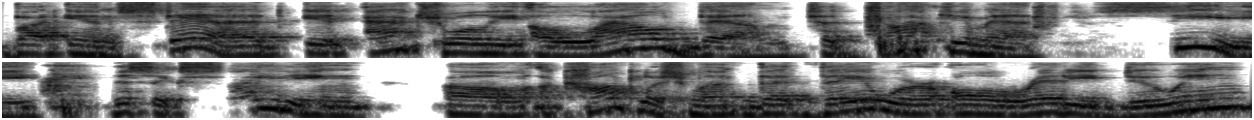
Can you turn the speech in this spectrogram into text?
but instead it actually allowed them to document, see this exciting um, accomplishment that they were already doing,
